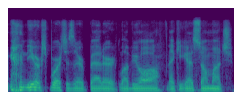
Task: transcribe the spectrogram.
New York sports is deserve better. Love you all. Thank you guys so much.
